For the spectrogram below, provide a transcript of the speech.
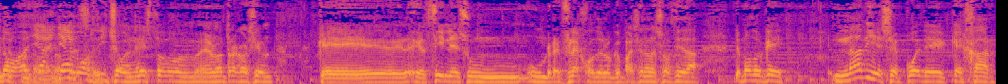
no, ya, ya hemos dicho en esto, en otra ocasión, que el cine es un, un reflejo de lo que pasa en la sociedad. De modo que nadie se puede quejar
